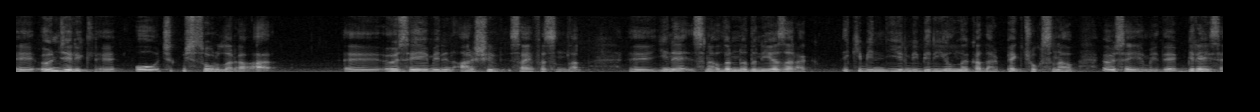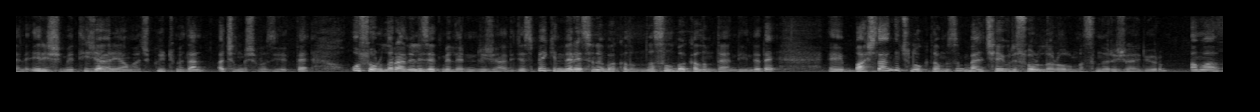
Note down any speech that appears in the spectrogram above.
E, öncelikle o çıkmış sorulara e, ÖSYM'nin arşiv sayfasından e, yine sınavların adını yazarak 2021 yılına kadar pek çok sınav ÖSYM'de bireysel erişime ticari amaç gütmeden açılmış vaziyette. O soruları analiz etmelerini rica edeceğiz. Peki neresine bakalım, nasıl bakalım dendiğinde de e, başlangıç noktamızın ben çeviri soruları olmasını rica ediyorum. Ama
